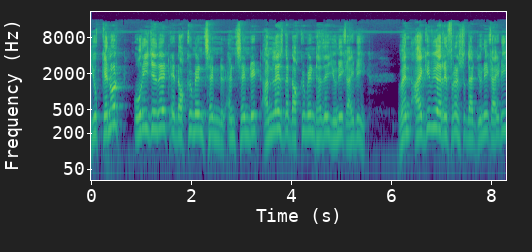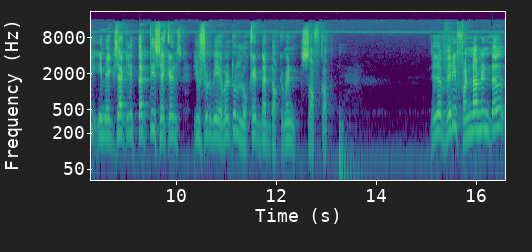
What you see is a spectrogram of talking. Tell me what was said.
You cannot originate a document send, and send it unless the document has a unique ID. When I give you a reference to that unique ID, in exactly 30 seconds, you should be able to locate that document soft copy. This is a very fundamental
